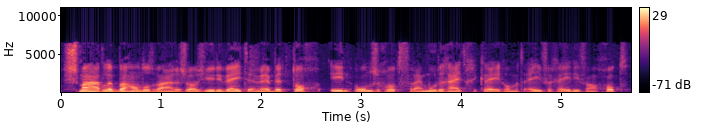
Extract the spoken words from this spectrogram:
Smadelijk behandeld waren, zoals jullie weten. En we hebben toch in onze God vrijmoedigheid gekregen om het evangelie van God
